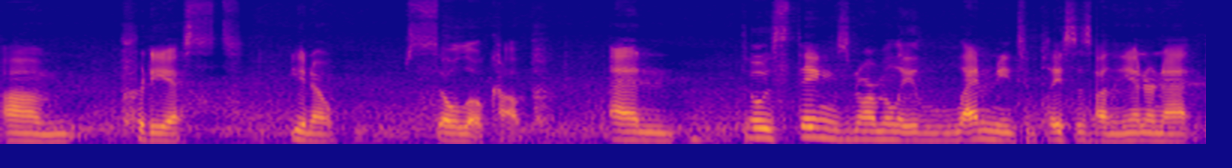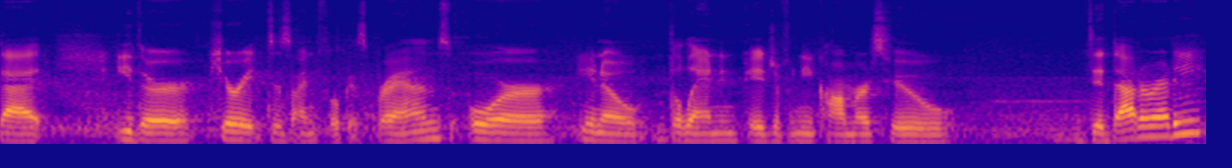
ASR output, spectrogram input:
um, prettiest, you know, solo cup. And those things normally lend me to places on the internet that either curate design focused brands or, you know, the landing page of an e-commerce who did that already.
